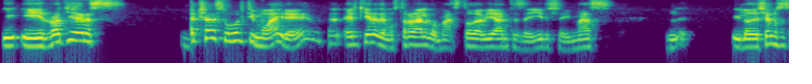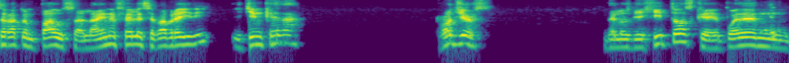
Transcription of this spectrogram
Y, y Rodgers va a echar su último aire, ¿eh? Él quiere demostrar algo más todavía antes de irse y más. Y lo decíamos hace rato en pausa, la NFL se va Brady y ¿quién queda? Rodgers de los viejitos que pueden,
